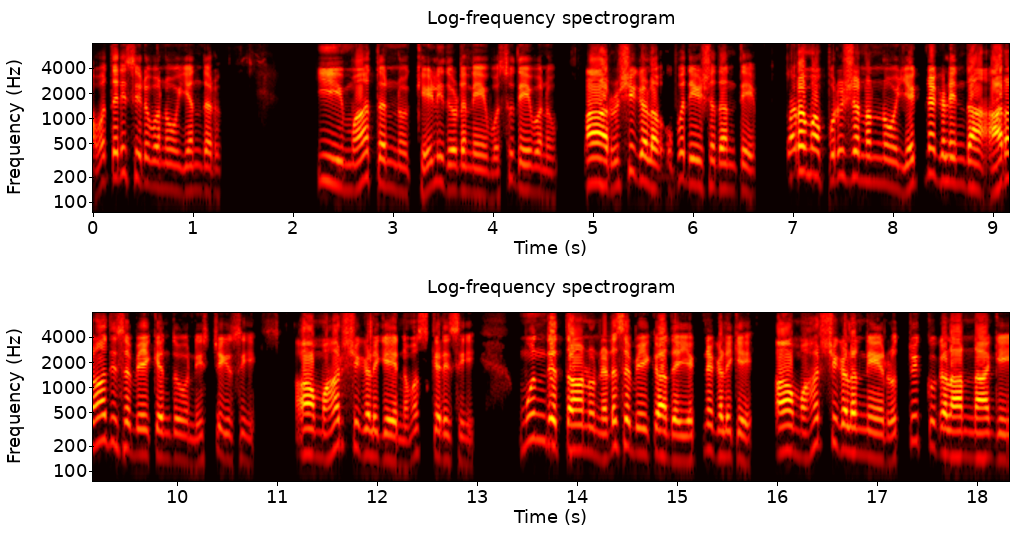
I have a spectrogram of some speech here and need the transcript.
ಅವತರಿಸಿರುವನು ಎಂದರು. ಈ ಮಾತನ್ನು ಕೇಳಿದೊಡನೆ ವಸುದೇವನು ಆ ಋಷಿಗಳ ಉಪದೇಶದಂತೆ ಪರಮ ಪುರುಷನನ್ನು ಯಜ್ಞಗಳಿಂದ ಆರಾಧಿಸಬೇಕೆಂದು ನಿಶ್ಚಯಿಸಿ ಆ ಮಹರ್ಷಿಗಳಿಗೆ ನಮಸ್ಕರಿಸಿ, ಮುಂದೆ ತಾನು ನಡೆಸಬೇಕಾದ ಯಜ್ಞಗಳಿಗೆ ಆ ಮಹರ್ಷಿಗಳನ್ನೇ ಋತ್ವಿಕ್ಕುಗಳನ್ನಾಗಿ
